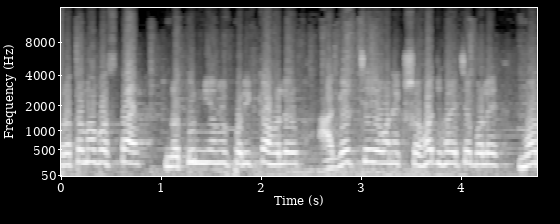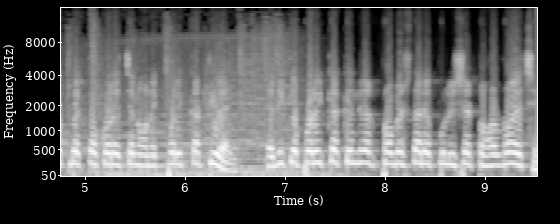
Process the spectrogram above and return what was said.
প্রথম অবস্থায় নতুন নিয়মে পরীক্ষা হলেও আগের চেয়ে অনেক সহজ হয়েছে বলে মত ব্যক্ত করেছেন অনেক পরীক্ষার্থীরাই। এদিকে পরীক্ষা কেন্দ্রের প্রবেশদ্বারে পুলিশের টহল রয়েছে।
